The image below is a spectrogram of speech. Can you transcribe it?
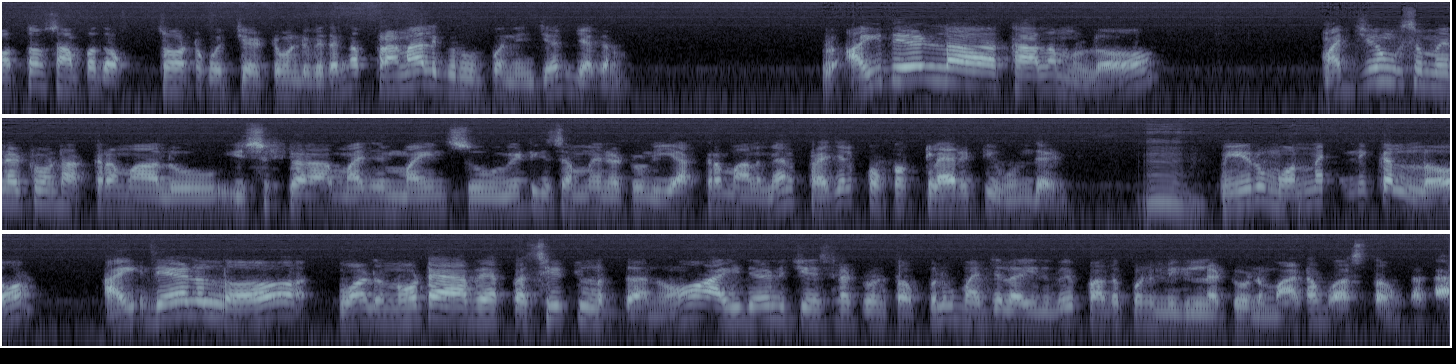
మొత్తం సంపద ఒక చోటకు వచ్చేటువంటి విధంగా ప్రణాళిక రూపొందించారు జగన్. ఐదేళ్ళ కాలంలో మద్యంకు సంబంధించినటువంటి అక్రమాలు ఇసుక మైన్స్ వీటికి సంబంధించినటువంటి ఈ అక్రమాల మీద ప్రజలకు ఒక క్లారిటీ ఉందండి. మీరు మొన్న ఎన్నికల్లో ఐదేళ్ళలో వాళ్ళు నూట యాభై ఒక్క సీట్లకు గాను ఐదేళ్ళు చేసినటువంటి తప్పులు మధ్యలో ఐదు పోయి పదకొండు మిగిలినటువంటి మాట వాస్తవం కదా.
